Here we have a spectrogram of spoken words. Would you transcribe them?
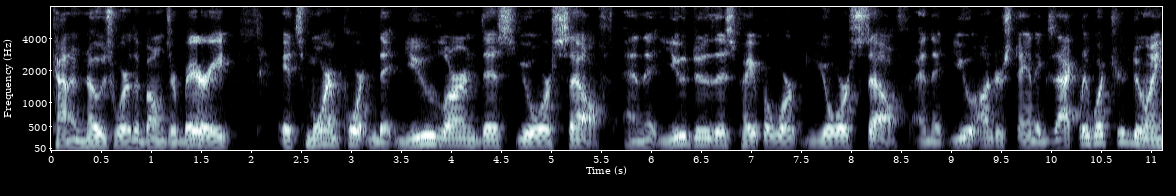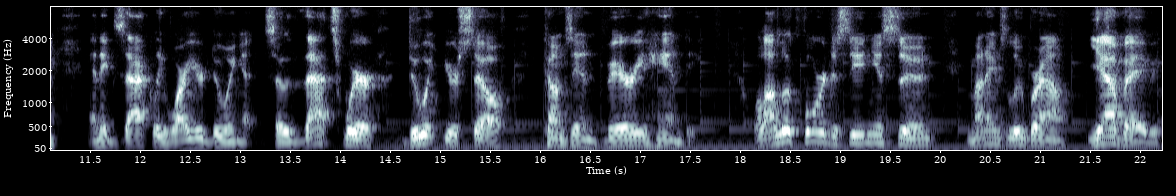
kind of knows where the bones are buried. It's more important that you learn this yourself and that you do this paperwork yourself and that you understand exactly what you're doing and exactly why you're doing it. So that's where do it yourself comes in very handy. Well, I look forward to seeing you soon. My name's Lou Brown. Yeah, baby.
